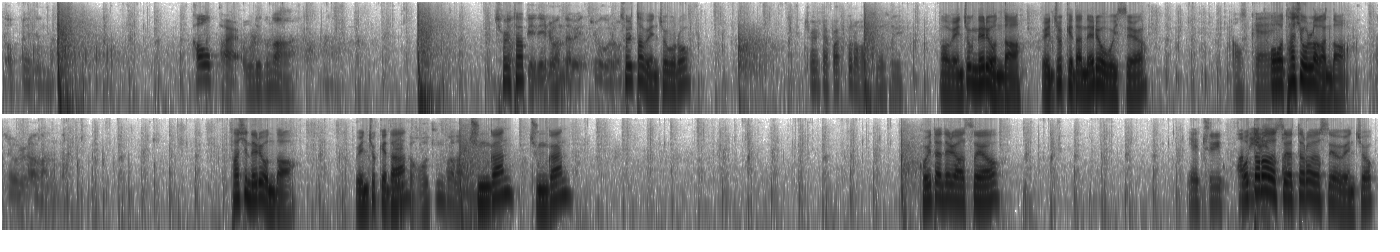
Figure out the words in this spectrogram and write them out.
떠빼든. 카우팔 우리구나. 철탑 내려온다 왼쪽으로. 철탑 왼쪽으로. 철탑 빡 돌아갔어요 저희 어 왼쪽 내려온다. 왼쪽 계단 내려오고 있어요. 아, 오케이. 어. 다시 올라간다. 다시 내려온다. 왼쪽 계단. 그러니까 어중간하네 중간 중간. 거의 다 내려왔어요. 얘 죽이고 어 떨어졌어요 떨어졌어요 왼쪽.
